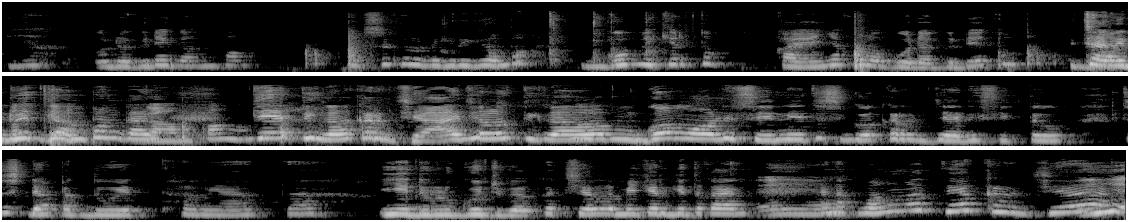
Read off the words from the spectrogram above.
Iya, udah gede gampang. maksudnya kalau udah gede gampang Gue mikir tuh kayaknya kalau gue udah gede tuh cari duit ya. gampang kan Gampang. dia tinggal kerja aja lo tinggal gue mau di sini terus gue kerja di situ terus dapat duit ternyata iya dulu gue juga kecil mikir gitu kan. Iya. enak banget ya kerja. Iya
